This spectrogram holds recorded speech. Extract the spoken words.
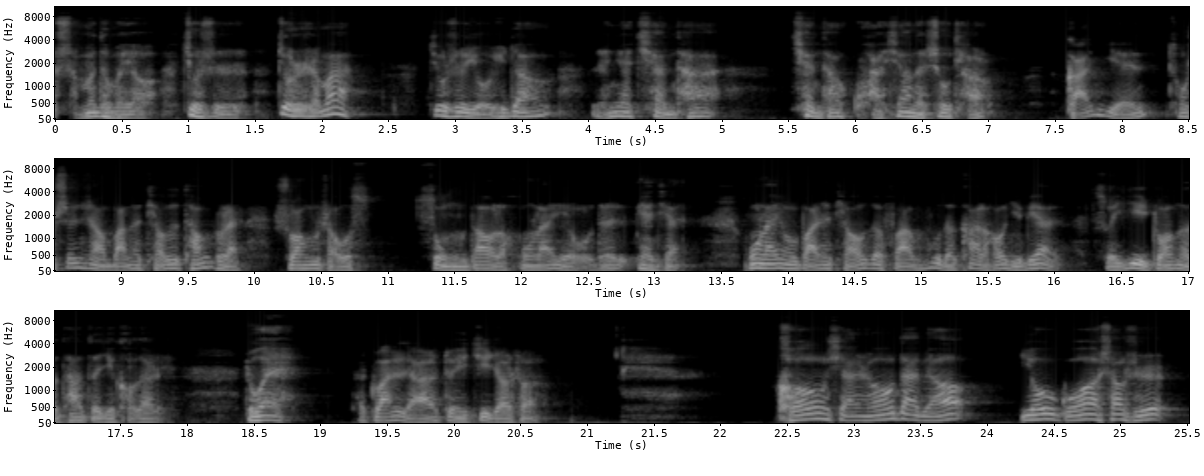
什么都没有，就是就是什么？就是有一张人家欠他欠他款项的收条，赶紧从身上把那条子掏出来，双手送到了洪兰友的面前。洪兰友把这条子反复的看了好几遍，随即装到他自己口袋里。诸位，他转脸对记者说：“孔显荣代表忧国伤时，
